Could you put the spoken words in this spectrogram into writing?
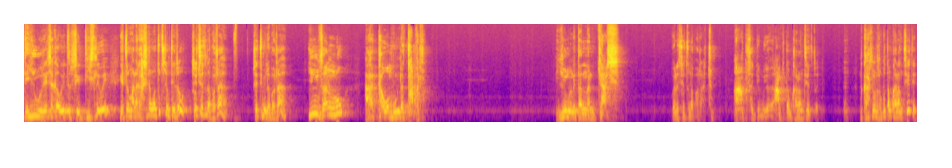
Dia io resaka hoe trichediste le hoe eto Malagasy naman toa tsika miteny zao, zay tsy tena vazaha, zay tsy mila vazaha, io zany no atao ambony latabatra, io no anentanana ny gasy hoe le tsy tena vazaha intsony, ampy zay de ampy tam quarante sept zay, ny gasy efa nozakao tam quarante sept e.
